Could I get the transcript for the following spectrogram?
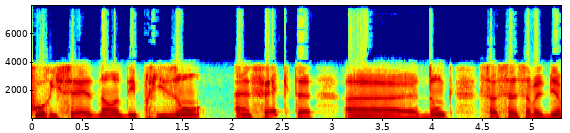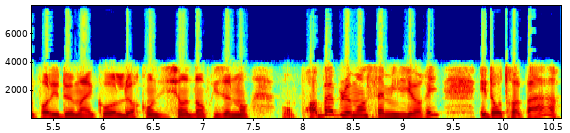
pourrissaient dans des prisons infecte. Euh, donc ça, ça, va être bien pour les deux, Michael. Leurs conditions d'emprisonnement vont probablement s'améliorer. Et d'autre part,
